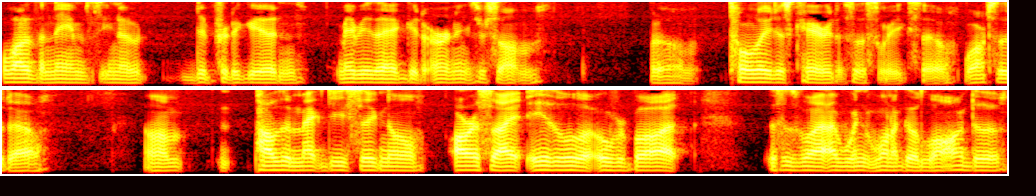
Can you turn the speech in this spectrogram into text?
a lot of the names, you know, did pretty good, and maybe they had good earnings or something. But um, totally just carried us this week. So watch the Dow. Um, positive MACD signal. RSI is a little overbought. This is why I wouldn't want to go long the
